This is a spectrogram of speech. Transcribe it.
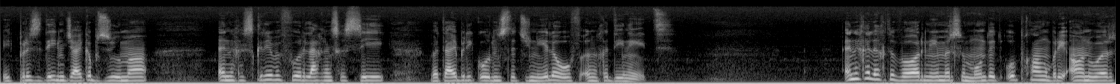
het president Jacob Zuma in geskrewe voorleggings gesê wat hy by die constitutionele hof ingedien het. Ingelichte waarnemerse mond het opgang by die aanhoor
